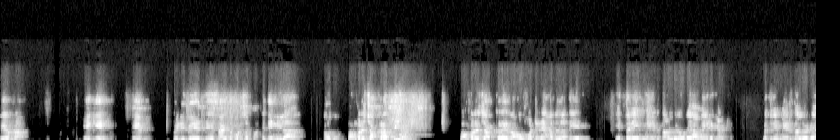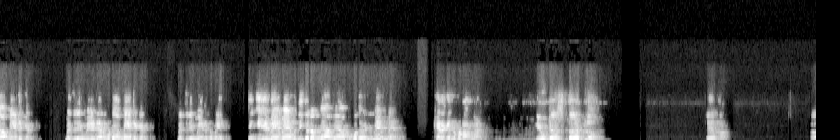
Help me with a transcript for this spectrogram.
තේරුණා? ඒකේ ඒ වෙඩි බෙහෙත් ඒ සහිත කොටස ඉතින් නිලා කවුද? බම්බර චක්‍රත් එහෙමනේ. බම්බර චක්‍රේ රවුමටනේ හදලා තියෙන්නේ. එතනින් මෙහෙට තල්ලු වෙනකොට එයා මෙහෙට කරකින. මෙතනින් මෙහෙට තල්ලු වෙනකොට එයා මෙහෙට කරකින. මෙතනින් මෙහෙට යනකොට එයා මෙහෙට කරකින. මෙතනින් මෙහෙට මෙහෙට. ඉතින් එහෙම එහෙම එහෙම දිගට මෙයා මෙයා මොකද වෙන්නේ මෙහෙම මෙහෙම. කරගෙන පටන් ගන්න. නිව්ටන්ස් third law. තේරුණා? අ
